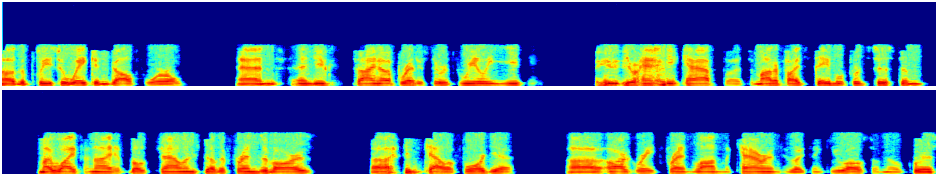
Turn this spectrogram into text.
uh, the Pleace Awaken Golf World and, and you can sign up, register. It's really easy. Use your handicap. Uh, it's a modified Stableford system. My wife and I have both challenged other friends of ours, uh, in California uh, our great friend Lon McEachern, who I think you also know, Chris,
